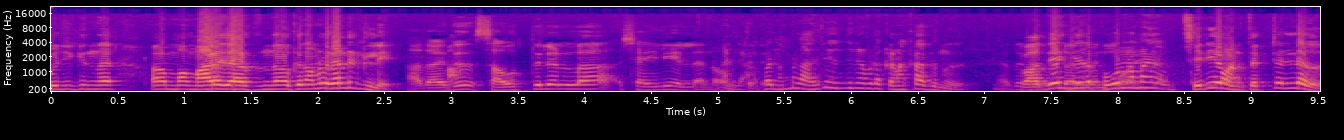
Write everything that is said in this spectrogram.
പൂജിക്കുന്ന മാല ചാർത്തുന്നതൊക്കെ നമ്മൾ കണ്ടിട്ടില്ലേ? അതായത് സൗത്തിലുള്ള ശൈലിയല്ല അപ്പൊ നമ്മൾ അതിനെ ഇവിടെ കണക്കാക്കുന്നത്? അപ്പൊ അദ്ദേഹം ചെയ്ത പൂർണമായി ശരിയാണ് തെറ്റല്ല അത്.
